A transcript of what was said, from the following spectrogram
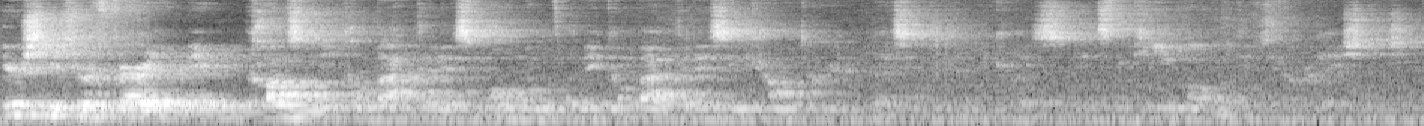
Here she is referring, they constantly come back to this moment, and they come back to this encounter in Blessington relationship.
